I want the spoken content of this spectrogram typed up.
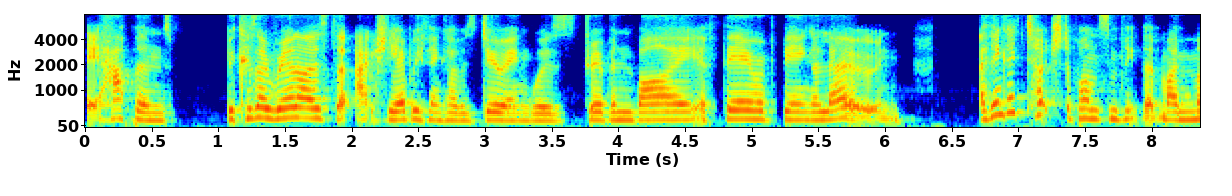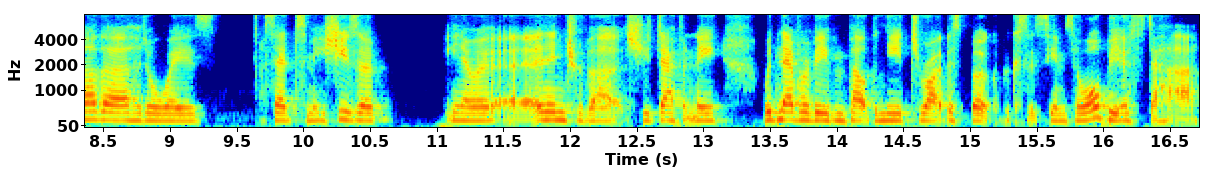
it happened because I realized that actually everything I was doing was driven by a fear of being alone. I think I touched upon something that my mother had always said to me. She's a you know, a, an introvert. She definitely would never have even felt the need to write this book because it seemed so obvious to her.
